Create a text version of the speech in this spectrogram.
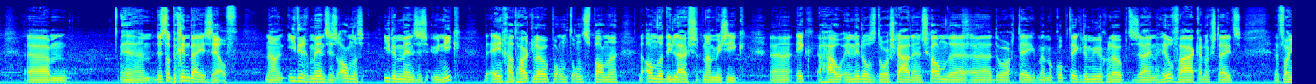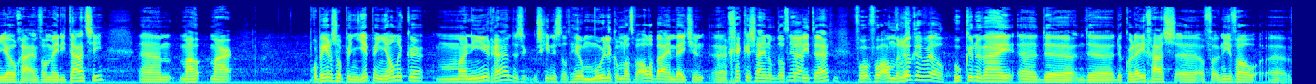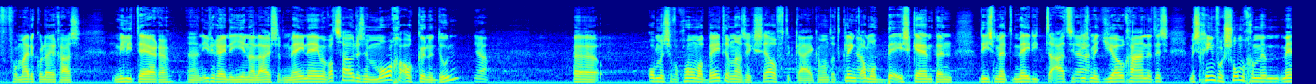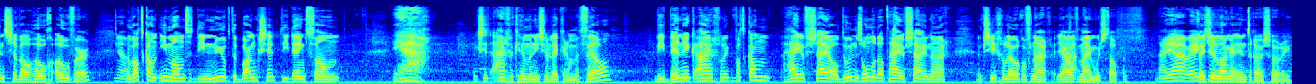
Dus dat begint bij jezelf. Nou, en ieder mens is anders, ieder mens is uniek. De een gaat hardlopen om te ontspannen, de ander die luistert naar muziek. Eh, ik hou inmiddels door schade en schande, eh, door tegen, met mijn kop tegen de muur gelopen te zijn, heel vaak en nog steeds eh, van yoga en van meditatie. Ehm, maar, maar probeer eens op een Jip en Janneke manier. Hè? Dus ik, misschien is dat heel moeilijk, omdat we allebei een beetje eh, gekken zijn op dat Ja. gebied. Hè? Voor, voor anderen. gelukkig wel. Hoe kunnen wij eh, de, de, de collega's, eh, of in ieder geval voor mij de collega's, militairen en iedereen die hier naar luistert meenemen? Wat zouden ze morgen al kunnen doen Ja. Om eens gewoon wat beter naar zichzelf te kijken? Want het klinkt Ja. allemaal basecamp en die is met meditatie, die is met yoga. En het is misschien voor sommige mensen wel hoog over. Ja. En wat kan iemand die nu op de bank zit, die denkt van... Ja, ik zit eigenlijk helemaal niet zo lekker in mijn vel. Wie ben ik eigenlijk? Wat kan hij of zij al doen zonder dat hij of zij naar een psycholoog of naar jou of mij moet stappen? Nou ja, weet Beetje je, lange intro, sorry.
